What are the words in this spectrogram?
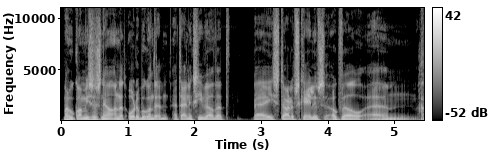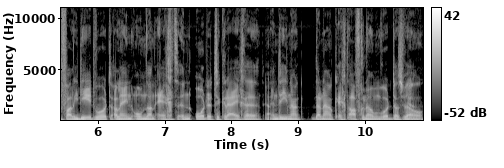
Maar hoe kwam je zo snel aan dat orderboek? Want uiteindelijk zie je wel dat bij start-up scale ook wel um, gevalideerd wordt. Alleen om dan echt een order te krijgen ja. en die nou, daarna ook echt afgenomen wordt, dat is wel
